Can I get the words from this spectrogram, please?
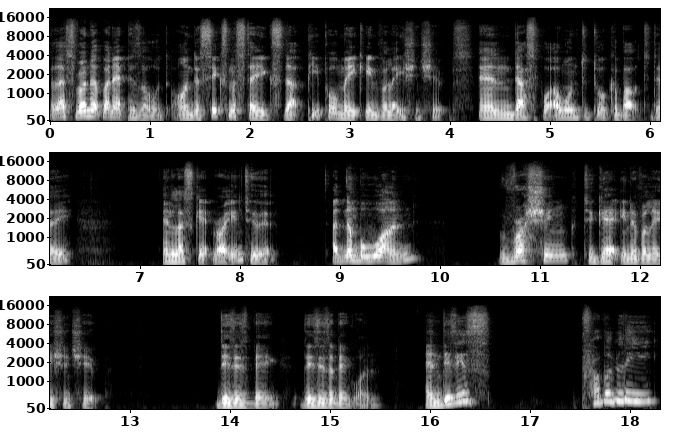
Let's run up an episode on the six mistakes that people make in relationships. And that's what I want to talk about today. And let's get right into it. At number one, rushing to get in a relationship. This is big. This is a big one. And this is probably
